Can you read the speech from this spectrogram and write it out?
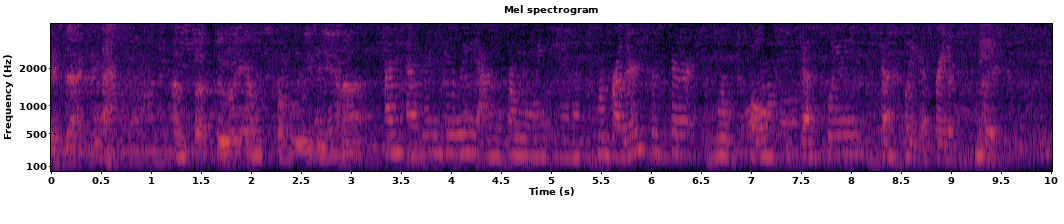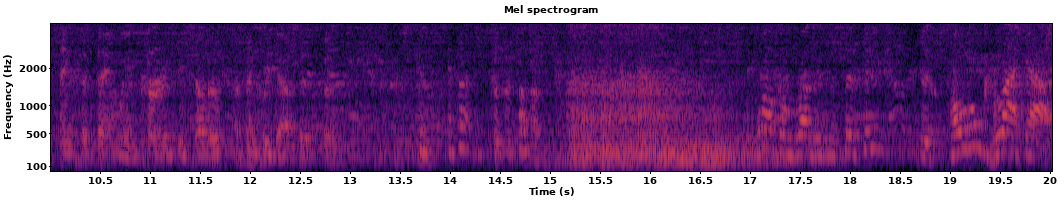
Exactly. I'm Seth Dewey. I'm from Louisiana. I'm Evan Dewey. I'm from Louisiana. We're brother and sister. We're both deathly, deathly afraid of snakes. We think the same. We encourage each other. I think we got this, but Because it's us. because it's us. Welcome, brothers and sisters, to Total Blackout.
